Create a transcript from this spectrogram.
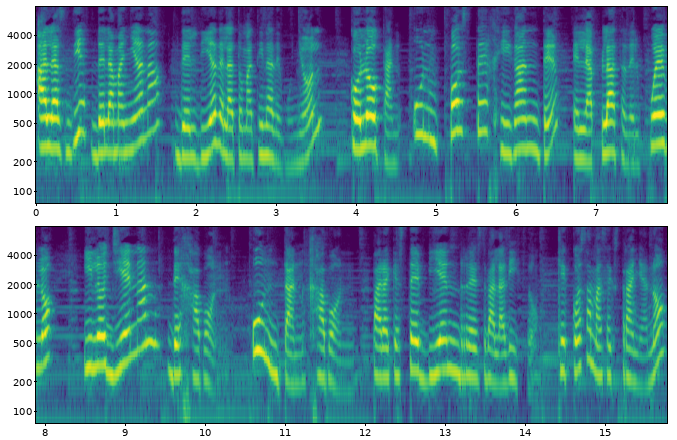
A las 10 de la mañana del día de la tomatina de Buñol, colocan un poste gigante en la plaza del pueblo y lo llenan de jabón. Untan jabón para que esté bien resbaladizo. Qué cosa más extraña, ¿no?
